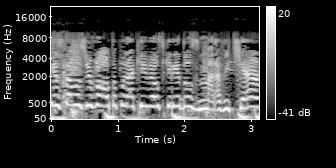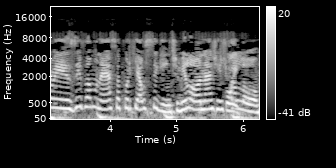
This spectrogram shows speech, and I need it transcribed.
Estamos de volta por aqui, meus queridos Maravicheries. E vamos nessa, porque é o seguinte, Milona, a gente Oi. falou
